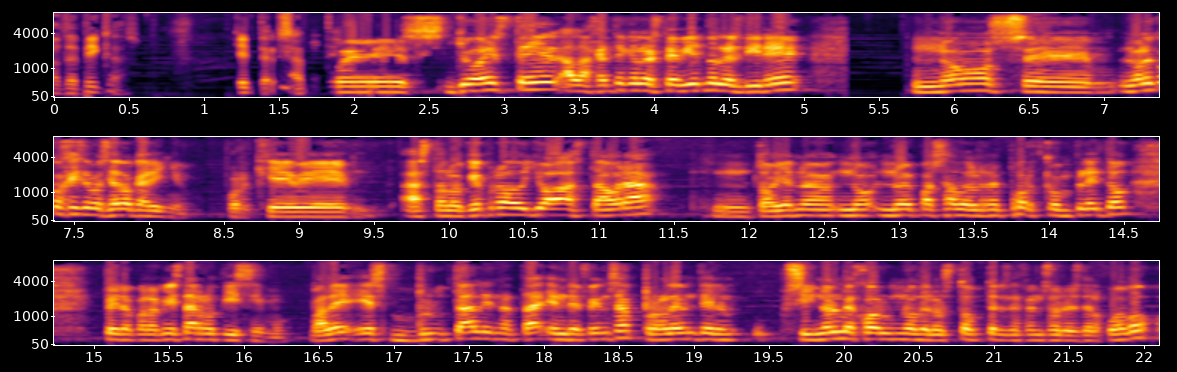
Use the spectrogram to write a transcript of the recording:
a te picas. Qué interesante. Pues yo este, a la gente que lo esté viendo les diré, no, os, eh, no le cogéis demasiado cariño, porque eh, hasta lo que he probado yo hasta ahora, mm, todavía no, no- no he pasado el report completo, pero para mí está rotísimo, ¿vale? Es brutal en, ata- en defensa, probablemente, el- si no el mejor, uno de los top 3 defensores del juego,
